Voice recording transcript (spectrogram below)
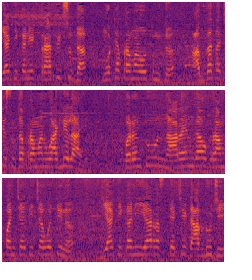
या ठिकाणी ट्रॅफिकसुद्धा मोठ्या प्रमाणावर तुमतं अपघाताचे सुद्धा प्रमाण वाढलेलं आहे. परंतु नारायणगाव ग्रामपंचायतीच्या वतीनं या ठिकाणी या रस्त्याची डागडुजी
